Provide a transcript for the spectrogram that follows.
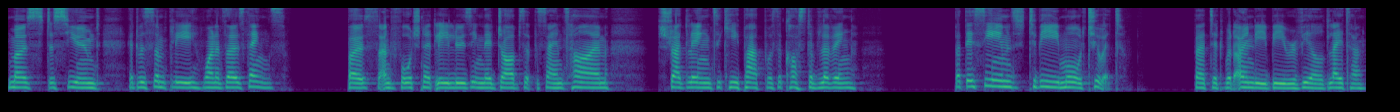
Most assumed it was simply one of those things. Both, unfortunately, losing their jobs at the same time, struggling to keep up with the cost of living. But there seemed to be more to it. But it would only be revealed later.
